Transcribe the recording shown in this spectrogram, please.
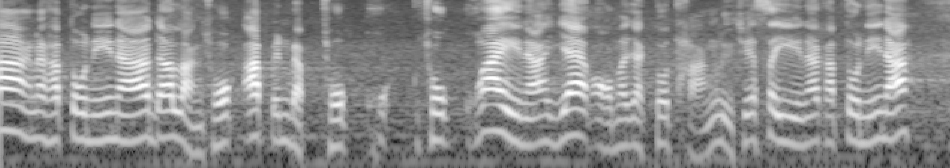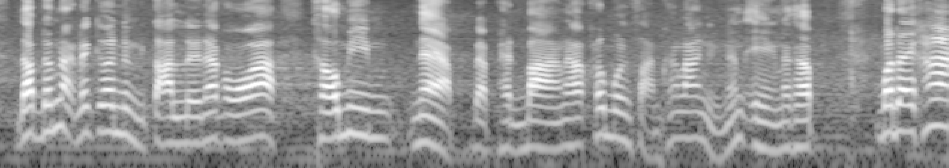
ล่างนะครับ ตัวนี้นะ ด้านหลังชคอัพเป็นแบบชคโชคไขว้นะ แยกออกมาจากตัวถังหรือเชสซีนะครับ ตัวนี้นะ รับน้ำหนักได้เกิน 1 ตันเลยนะครับเพราะว่าเขามีแหนบแบบแผ่นบางนะครับข้างบน 3 ข้างล่างหนึ่งนั่นเองนะครับบันไดข้าง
